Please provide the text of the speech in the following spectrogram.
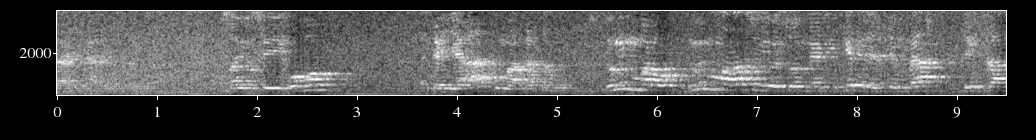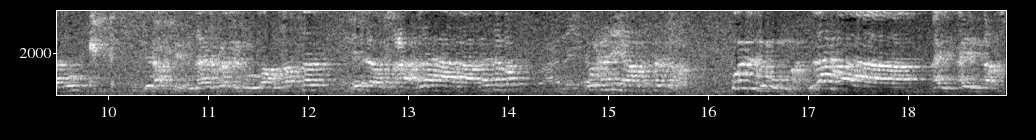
لا إله إلا الله. سيصيبهم سيئات ما كسبوا. دمين مرو دمين مراسو يسون من كده الجماع سنكادو. سنعطي لا يكلف الله نفسا إلا وسعها. لها ما كسبت وعليها ما اكتسبت. كل الأمة لها أي أي النفس.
